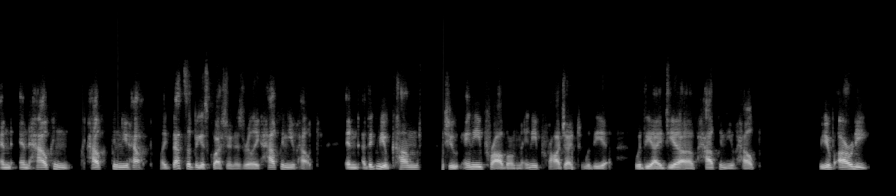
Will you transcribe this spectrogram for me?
And, and how can, how can you help? Like, that's the biggest question is really, how can you help? And I think if you come to any problem, any project with the with the idea of how can you help, you've already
